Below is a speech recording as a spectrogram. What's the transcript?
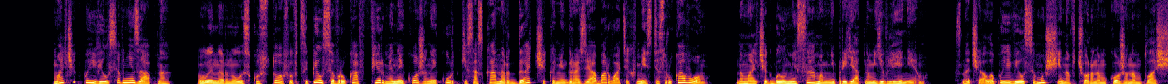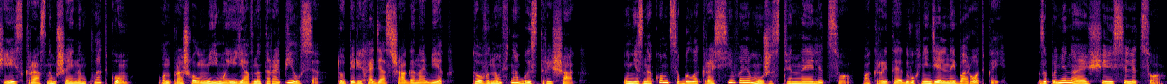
Мальчик появился внезапно, Вынырнул из кустов и вцепился в рукав фирменной кожаной куртки со сканер-датчиками, грозя оборвать их вместе с рукавом. Но мальчик был не самым неприятным явлением. Сначала появился мужчина в черном кожаном плаще и с красным шейным платком. Он прошел мимо и явно торопился, то переходя с шага на бег, то вновь на быстрый шаг. У незнакомца было красивое мужественное лицо, покрытое двухнедельной бородкой, запоминающееся лицо.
